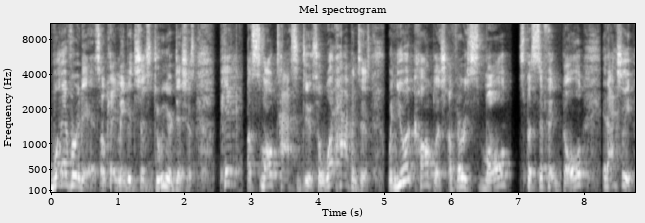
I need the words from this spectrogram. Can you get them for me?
whatever it is, okay? Maybe it's just doing your dishes. Pick a small task to do. So what happens is when you accomplish a very small, specific goal, it actually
